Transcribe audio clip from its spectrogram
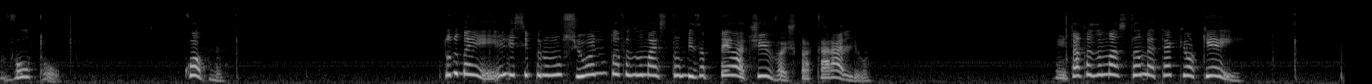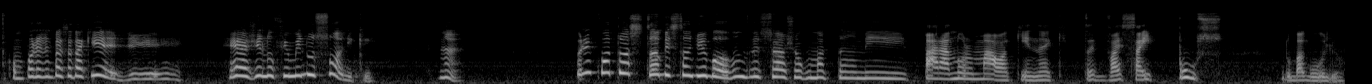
voltou? Como? Ele se pronunciou e não tá fazendo mais thumbs apelativas pra caralho. Ele tá fazendo umas thumbs até que ok. Como por exemplo essa daqui, de reagindo ao filme do Sonic. Né? Por enquanto as thumbs estão de boa. Vamos ver se eu acho alguma thumb paranormal aqui, né? Que vai sair pulso do bagulho.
